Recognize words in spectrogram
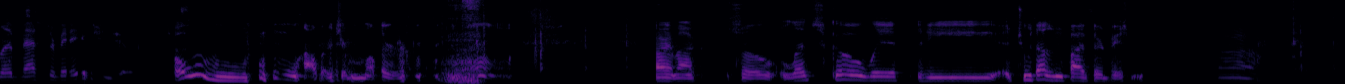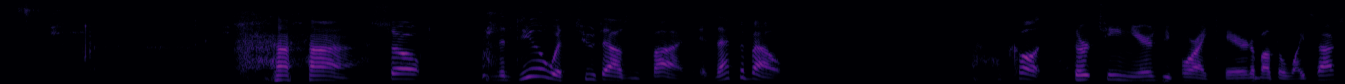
lib masturbation joke. Oh, holler at your mother. All right, Mock. So let's go with the 2005 third baseman. Haha. so, the deal with 2005 is that's about, let's call it 13 years before I cared about the White Sox.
